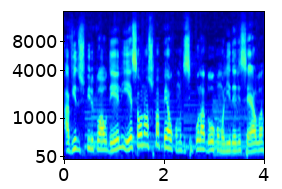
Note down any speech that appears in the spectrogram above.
a vida espiritual dele. E esse é o nosso papel como discipulador, como líder de célula.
